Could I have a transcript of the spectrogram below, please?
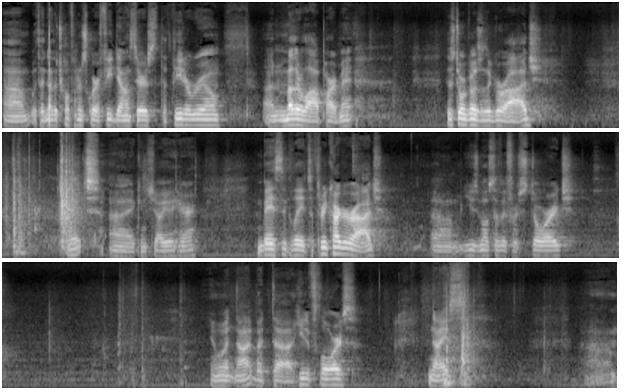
um, with another 1,200 square feet downstairs, the theater room, and mother-in-law apartment. This door goes to the garage, which I can show you here. And basically, it's a three-car garage. Um, use most of it for storage and whatnot, but uh, heated floors, nice. Um,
